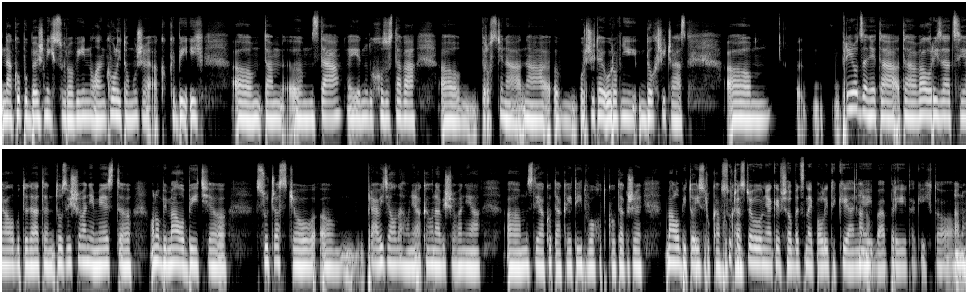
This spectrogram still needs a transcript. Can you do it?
nákupu bežných surovín len kvôli tomu, že ako keby ich um, tam um, zdá jednoducho zostáva proste na, na určitej úrovni dlhší čas. Um, prirodzene tá, tá valorizácia alebo teda ten, to zvyšovanie miest, e, ono by malo byť e, súčasťou um, pravidelného nejakého navyšovania mzdy ako takej tých dôchodkov, takže malo by to ísť ruka v ruka. Súčasťou nejakej všeobecnej politiky a nie ano. iba pri takýchto ano.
